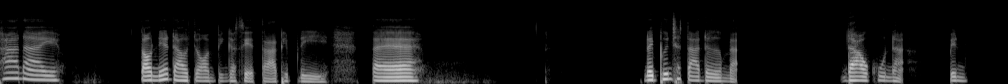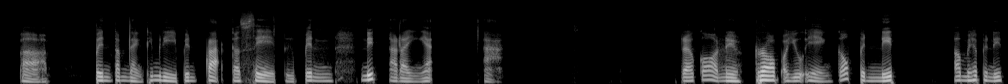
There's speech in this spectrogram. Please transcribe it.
ถ้าในตอนนี้ดาวจรเป็นเกษตรตราธิบดี แต่ในพื้นชะตาเดิมน่ะ ดาวคุณน่ะ เป็นอ่า เป็นตำแหน่งที่ไม่ดีเป็นประเกษตรหรือเป็นนิดอะไรอย่างเงี้ยอะแล้วก็ในรอบอายุเองก็เป็นนิดเอาไม่ใช่เป็นนิด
